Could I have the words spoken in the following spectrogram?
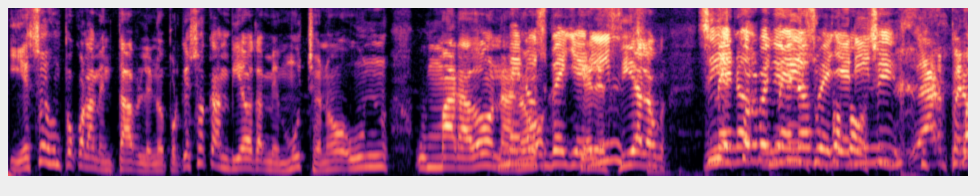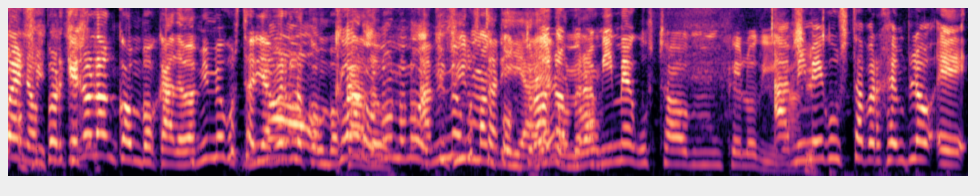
Y eso es un poco lamentable, ¿no? Porque eso ha cambiado también mucho, ¿no? Un, un Maradona, Menos ¿no? Bellerín. Que decía lo... Sí, Menos- Héctor Bellerín menos es un poco... Bellerín. Sí, ah, pero bueno, fi- ¿por qué no lo han convocado? A mí me gustaría No, verlo convocado. claro, no, no, no, a mí me gustaría. contrato, ¿eh? Bueno, pero ¿no? a mí me gusta mm, que lo diga. A mí me gusta, por ejemplo, eh,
